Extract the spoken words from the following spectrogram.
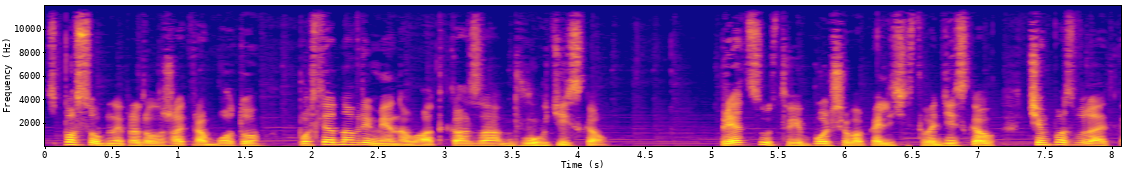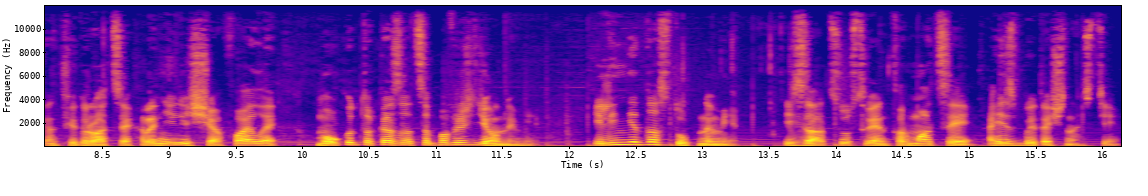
способны продолжать работу после одновременного отказа двух дисков. При отсутствии большего количества дисков, чем позволяет конфигурация хранилища, файлы могут оказаться поврежденными или недоступными из-за отсутствия информации о избыточности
